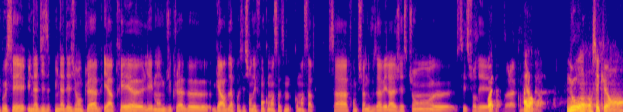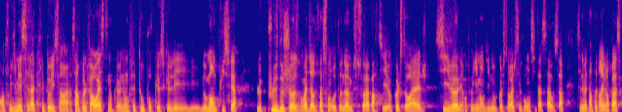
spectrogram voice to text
coup, c'est une, une, adhésion au club et après, euh, les membres du club gardent la possession des fonds. Comment ça, comment ça, ça fonctionne? Vous avez la gestion C'est sur des. Voilà, Alors, nous, on, sait que entre guillemets, c'est la crypto, c'est un, un, peu le Far West. Donc, nous, on fait tout pour que ce que les, les, nos membres puissent faire le plus de choses, on va dire, de façon autonome, que ce soit la partie euh, cold storage, s'ils veulent, et entre guillemets, on dit nous, le cold storage, c'est bon, si tu as ça ou ça, c'est de mettre un peu de règles en place.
